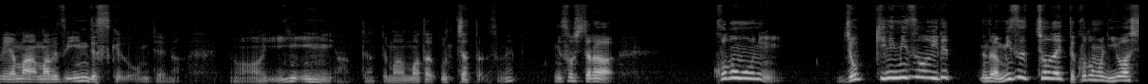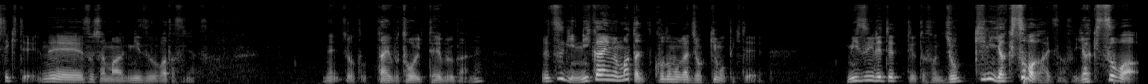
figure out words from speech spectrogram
いやまあまあ別にいいんですけど、みたいな。あ、いい、いいんやってなって、まあまた売っちゃったんですよね。でそしたら、子供に、ジョッキに水を入れ、だから水ちょうだいって子供に言わしてきて、で、そしたらまあ水を渡すじゃないですか。ね、ちょっとだいぶ遠いテーブルからね。で次2回目また子供がジョッキ持ってきて水入れてって言ったらそのジョッキに焼きそばが入ってたんですよ焼きそば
